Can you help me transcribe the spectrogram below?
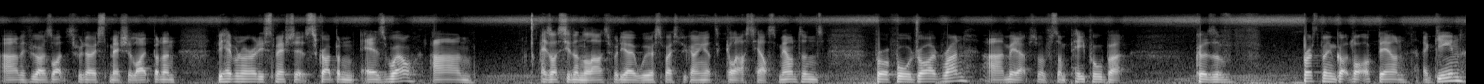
Um, if you guys like this video, smash the like button. If you haven't already, smash that subscribe button as well. Um, as I said in the last video, we were supposed to be going out to Glasshouse Mountains for a full drive run. Uh, meet up with some people, but because of Brisbane got locked down again,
